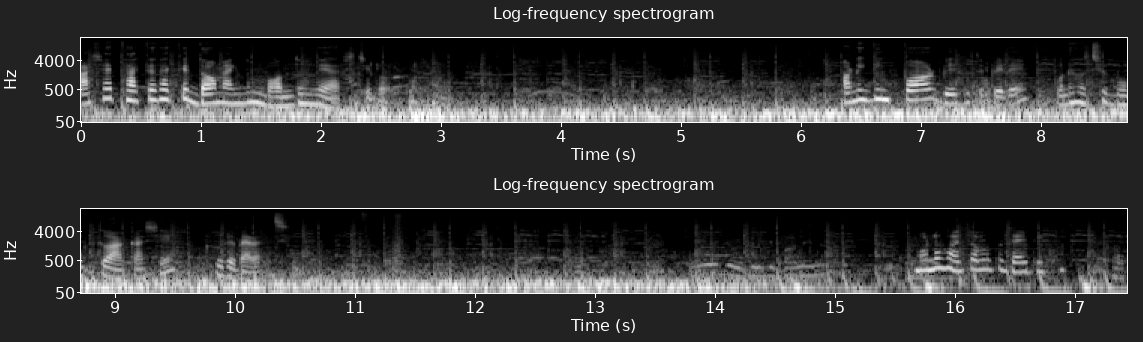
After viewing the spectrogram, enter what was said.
বাসায় থাকতে থাকতে দম একদম বন্ধ হয়ে আসছিল। অনেকদিন পর বের হতে পেরে মনে হচ্ছে মুক্ত আকাশে ঘুরে বেড়াচ্ছি। মনে হয় চলো তো যাই দেখি। হ্যাঁ,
